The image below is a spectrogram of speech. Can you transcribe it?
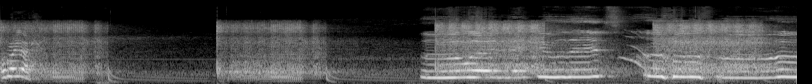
Oh my gosh. Why did I do this?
